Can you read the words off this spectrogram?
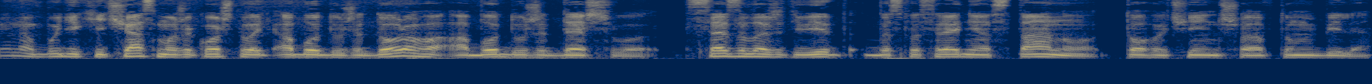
Машина в будь-який час може коштувати або дуже дорого, або дуже дешево. Все залежить від безпосереднього стану того чи іншого автомобіля.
